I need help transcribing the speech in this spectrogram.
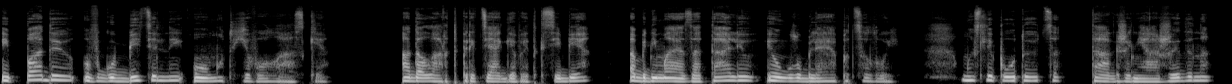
и падаю в губительный омут его ласки. Адалард притягивает к себе, обнимая за талию и углубляя поцелуй. Мысли путаются так же неожиданно,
